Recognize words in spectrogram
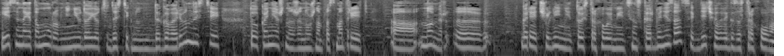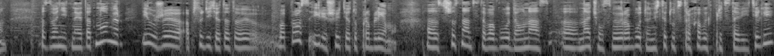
Если на этом уровне не удается достигнуть договоренности, то, конечно же, нужно посмотреть а, номер э, горячей линии той страховой медицинской организации, где человек застрахован. Позвонить на этот номер и уже обсудить этот э, вопрос и решить эту проблему. Э, с 2016 года у нас э, начал свою работу Институт страховых представителей,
